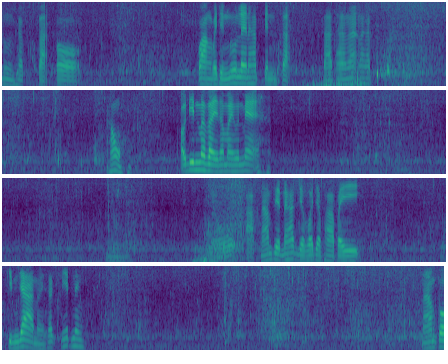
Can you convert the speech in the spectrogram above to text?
นู่นครับสระก็กว้างไปถึงนู่นเลยนะครับ เป็นสระสาธารณะนะครับ เอ้า เอาดินมาใส่ทำไมคุณแม่เดี๋ยวอาบน้ำเสร็จนะครับ เดี๋ยวก็จะพาไปกินหญ้าหน่อยสักนิดนึง น้ำก็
